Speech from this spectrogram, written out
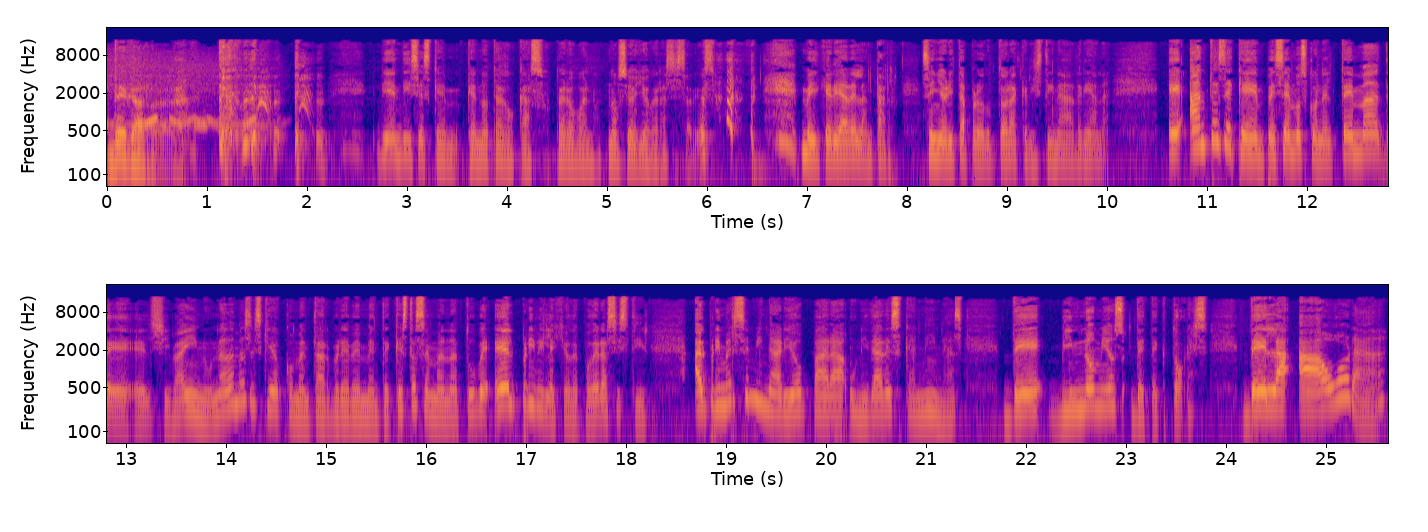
de Garra. Bien dices que, que no te hago caso, pero bueno, no se oyó, gracias a Dios. Me quería adelantar, señorita productora Cristina Adriana. Eh, antes de que empecemos con el tema del Inu, nada más les quiero comentar brevemente que esta semana tuve el privilegio de poder asistir al primer seminario para unidades caninas de binomios detectores de la ahora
